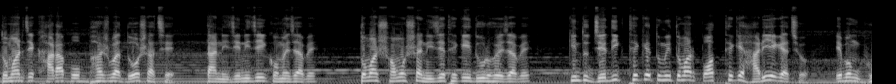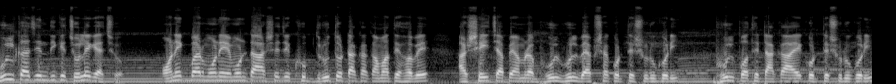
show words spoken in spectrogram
তোমার যে খারাপ অভ্যাস বা দোষ আছে, তা নিজে নিজেই কমে যাবে। তোমার সমস্যা নিজে থেকেই দূর হয়ে যাবে। কিন্তু যেদিক থেকে তুমি তোমার পথ থেকে হারিয়ে গেছো এবং ভুল কাজের দিকে চলে গেছো অনেকবার মনে এমনটা আসে যে খুব দ্রুত টাকা কামাতে হবে, আর সেই চাপে আমরা ভুল ভুল ব্যবসা করতে শুরু করি, ভুল পথে টাকা আয় করতে শুরু করি।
